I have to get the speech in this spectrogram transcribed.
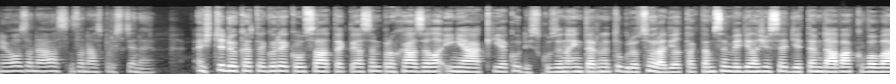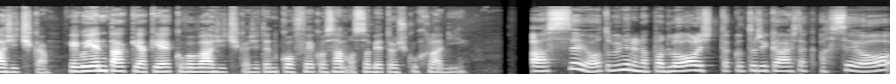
Jo, za nás, za nás prostě ne. Ještě do kategorie kousátek, já jsem procházela i nějaký jako diskuze na internetu, kdo co radil, tak tam jsem věděla, že se dětem dává kovová žička. Jako jen tak, jak je kovová žička, že ten kov jako sám o sobě trošku chladí. Asi jo, to by mě nenapadlo, ale když takhle to říkáš, tak asi jo.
